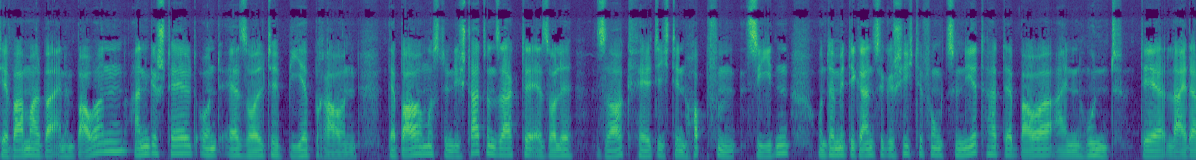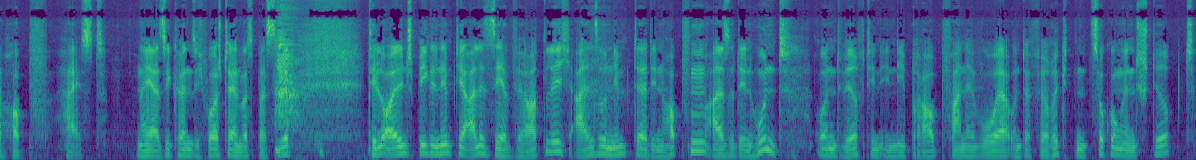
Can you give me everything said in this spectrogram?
Der war mal bei einem Bauern angestellt und er sollte Bier brauen. Der Bauer musste in die Stadt und sagte, er solle sorgfältig den Hopfen sieden. Und damit die ganze Geschichte funktioniert, hat der Bauer einen Hund, der leider Hopf heißt. Naja, Sie können sich vorstellen, was passiert. Till Eulenspiegel nimmt ja alles sehr wörtlich, also nimmt er den Hopfen, also den Hund, und wirft ihn in die Braupfanne, wo er unter verrückten Zuckungen stirbt.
